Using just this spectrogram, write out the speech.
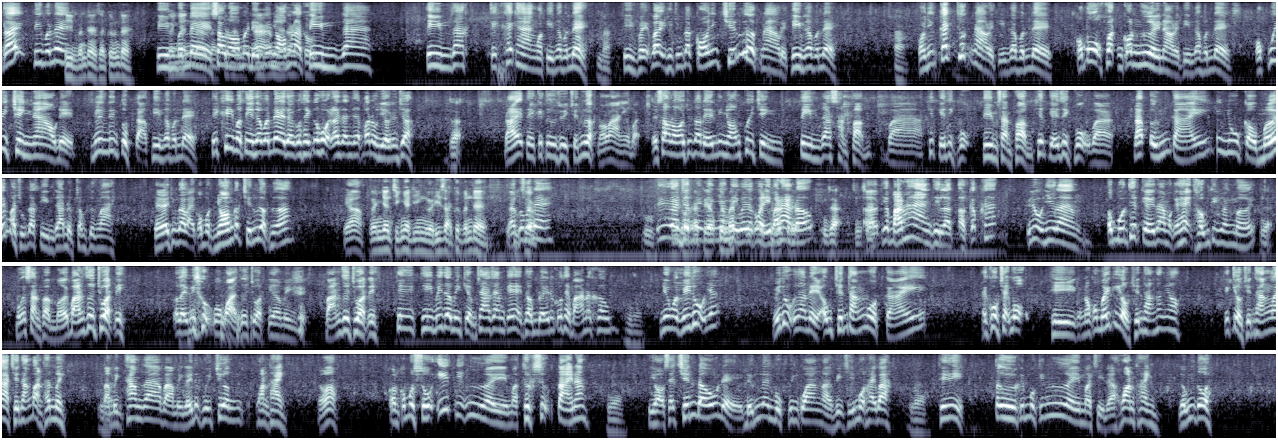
Đấy tìm vấn đề. Tìm vấn đề giải quyết vấn đề. Tìm Doanh vấn đề sau đó mới đến À, cái nhóm là tìm ra tìm ra cái khách hàng và tìm ra vấn đề. Vâng. thì vậy vậy thì chúng ta có những chiến lược nào để tìm ra vấn đề? À. có những cách thức nào để tìm ra vấn đề có bộ phận con người nào để tìm ra vấn đề? Có quy trình nào để liên liên tục tạo tìm ra vấn đề? Thì khi mà tìm ra vấn đề rồi có thấy cơ hội nó sẽ bắt đầu nhiều lên chưa? Dạ. đấy thì cái tư duy chiến lược nó là như vậy. Thế sau đó chúng ta đến cái nhóm quy trình tìm ra sản phẩm và thiết kế dịch vụ. Tìm sản phẩm thiết kế dịch vụ và đáp ứng cái nhu cầu mới mà chúng ta tìm ra được trong tương lai. Thế đây chúng ta lại có một nhóm các chiến lược nữa. Hiểu không? Doanh nhân chính là đi người đi giải quyết vấn đề. Giải quyết vấn đề Thế doanh rồi, nhân- thì mất. bây giờ có phải đi bán hàng đâu. dạ chính xác. Ờ, cái bán hàng thì là ở cấp khác. Ví dụ như là ông muốn thiết kế ra một cái hệ thống kinh doanh mới Dạ. một cái sản phẩm mới bán dưa chuột đi. Tôi lấy ví dụ có quả dưa chuột kia mình bán dưa chuột đi. Thì thì bây giờ mình kiểm tra xem cái hệ thống đấy nó có thể bán được không? Dạ. nhưng mà ví dụ nhé ví dụ như để ông chiến thắng một cái cái cuộc chạy bộ thì nó có mấy cái kiểu chiến thắng khác nhau. Cái kiểu chiến thắng là chiến thắng bản thân mình. Là Dạ. mình tham gia và mình lấy được huy chương hoàn thành đúng không còn có một số ít những người mà thực sự tài năng Dạ. thì họ sẽ chiến đấu để đứng lên bục vinh quang ở vị trí 1 2 3. Dạ. Thế thì từ cái một cái người mà chỉ là hoàn thành giống như tôi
